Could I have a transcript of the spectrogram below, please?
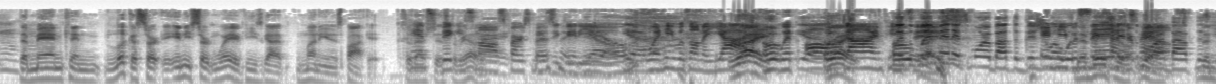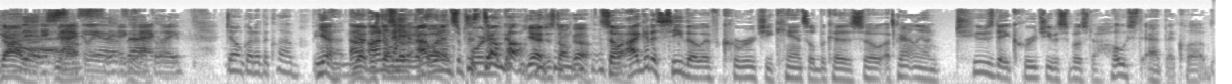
Mm-hmm. the man can look a certain any certain way if he's got money in his pocket. So Hence that's just the Biggie reality. Smalls' Right. first First music music video, video. Yeah. when he was on a yacht Right. Oh, with Yeah. all Right. dime pieces. With women, it's more about the visual. And he was The men, it's more about the, The dollars, this. Exactly, Yeah. exactly. Exactly. Don't go to the club. Yeah, beyond- uh, Yeah, just don't honestly, go I club. wouldn't Just support don't it. go. Yeah, just don't go. So Yeah. I got to see though if Karrueche canceled because so apparently on Tuesday Karrueche was supposed to host at the club,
